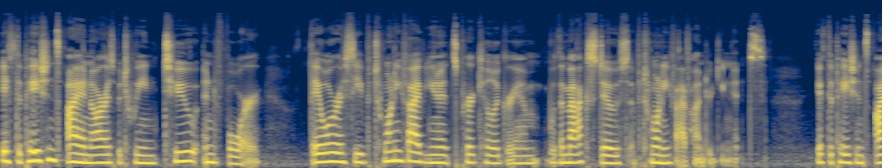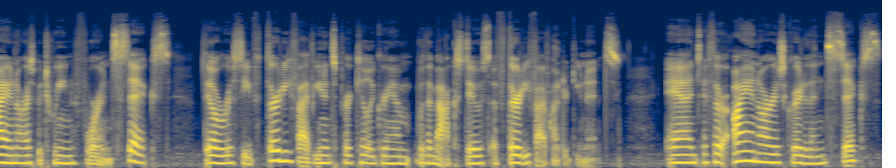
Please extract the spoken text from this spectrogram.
If the patient's INR is between 2 and 4, they will receive 25 units per kilogram with a max dose of 2,500 units. If the patient's INR is between 4 and 6, they will receive 35 units per kilogram with a max dose of 3,500 units. And if their INR is greater than 6,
